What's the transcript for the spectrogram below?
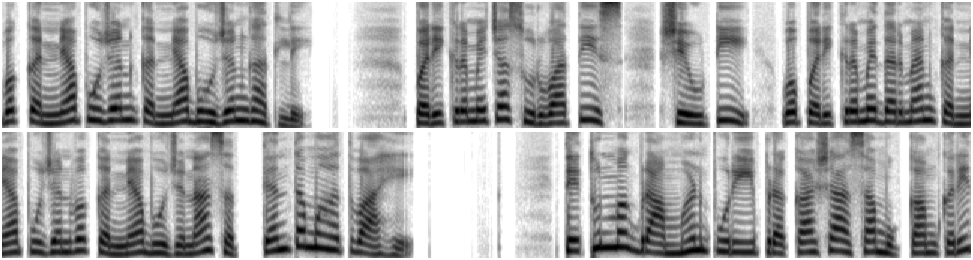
व कन्यापूजन कन्याभोजन घातले. परिक्रमेच्या सुरुवातीस शेवटी व परिक्रमेदरम्यान कन्यापूजन व कन्याभोजनास अत्यंत महत्त्व आहे. तेथून मग ब्राह्मणपुरी प्रकाशा असा मुक्काम करीत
